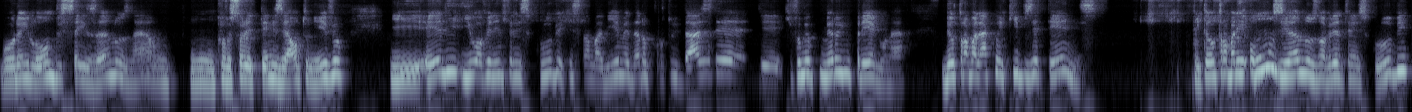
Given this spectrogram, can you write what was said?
morou em Londres seis anos, né, um, um, professor de tênis de alto nível, e ele e o Avenida Tênis Clube aqui em Santa Maria me deram oportunidades de, de, que foi meu primeiro emprego, né, de eu trabalhar com equipes de tênis. Então eu trabalhei 11 anos no Avenida Tênis Clube,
